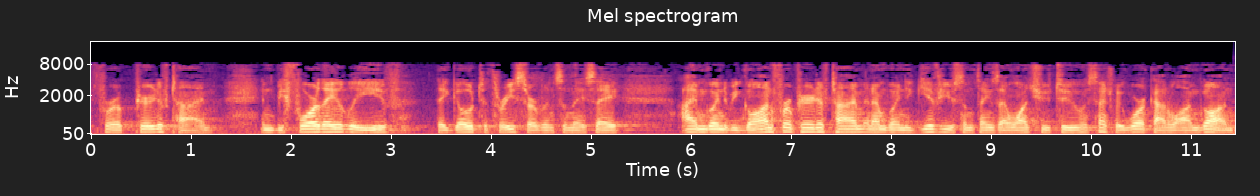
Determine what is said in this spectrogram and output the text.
for a period of time, and before they leave, they go to three servants and they say, I'm going to be gone for a period of time and I'm going to give you some things I want you to essentially work on while I'm gone.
